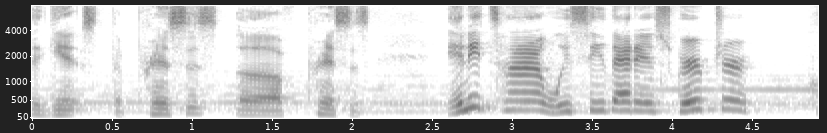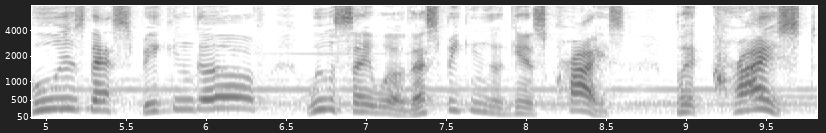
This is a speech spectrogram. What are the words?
against the princes of princes? Anytime we see that in scripture, who is that speaking of? We would say, well, that's speaking against Christ. But Christ,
